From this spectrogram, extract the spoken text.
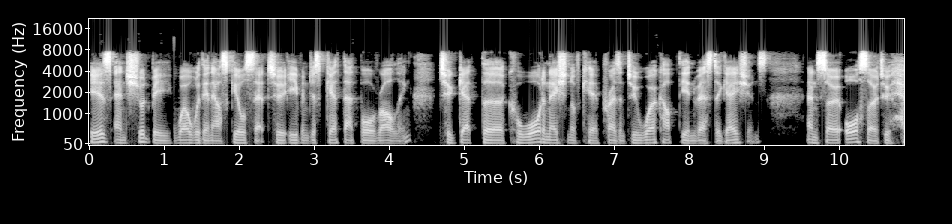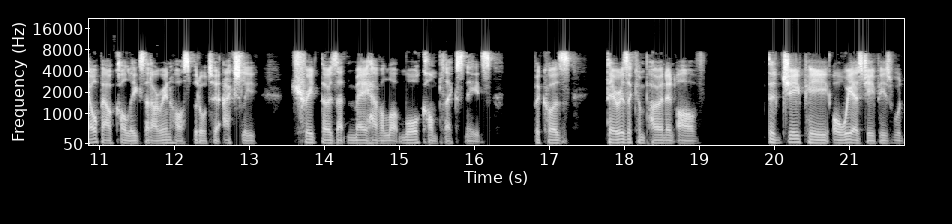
is and should be well within our skill set to even just get that ball rolling, to get the coordination of care present, to work up the investigations. And so also to help our colleagues that are in hospital to actually treat those that may have a lot more complex needs because there is a component of the GP or we as GPs would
